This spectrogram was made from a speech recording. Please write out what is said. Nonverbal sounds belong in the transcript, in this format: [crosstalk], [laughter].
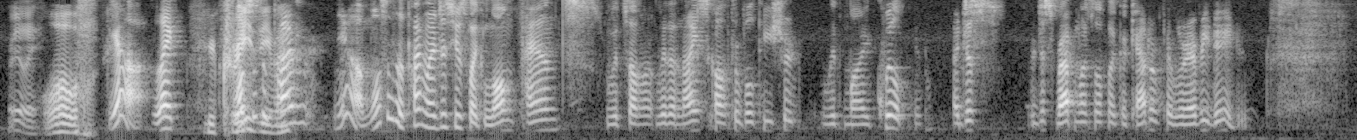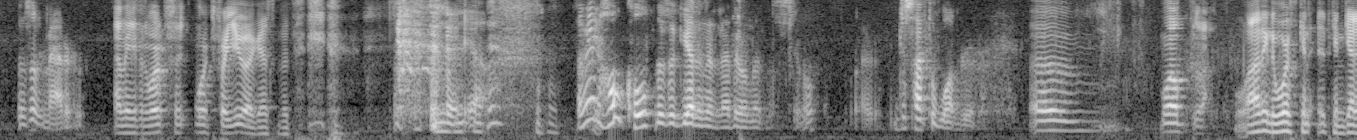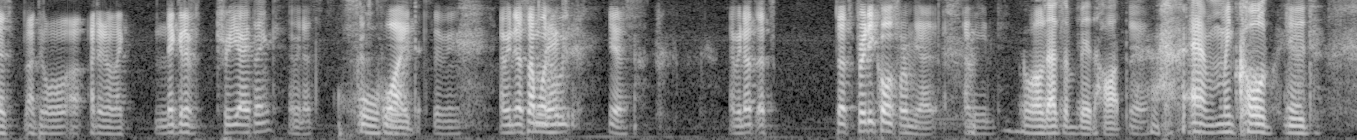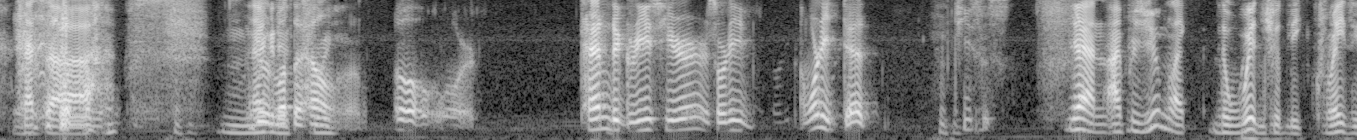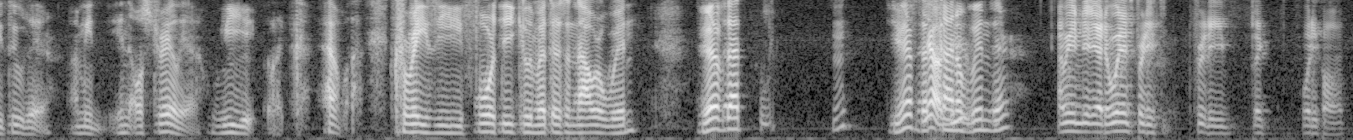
Really? Whoa, yeah, like you're most of crazy, the man. time, yeah, most of the time I just use like long pants with some, with a nice comfortable T-shirt with my quilt. You know, I just, I just wrap myself like a caterpillar every day, dude. Doesn't matter. I mean, if it works for, worked for you, I guess, but. [laughs] yeah. [laughs] I mean, how cold does it get in the Netherlands? You know, I just have to wonder. Um, well, well, I think the worst can, it can get is until uh, I don't know, like negative three. I think. I mean, that's, that's Oh, quite. I mean, I mean, as someone who, yes, I mean that, that's that's pretty cold for me. I, I mean, Well, that's a bit hot. Yeah. [laughs] I mean, cold, Yeah. dude. yeah. That's uh. [laughs] Dude, what the negative hell? Oh lord. Ten degrees here. It's already. I'm already dead. [laughs] Jesus. Yeah, and I presume like the wind should be crazy too there. I mean, in Australia, we like have a crazy 40 kilometers an hour wind. Do you have that? Hmm? Do you have that Yeah, kind of wind there? I mean, yeah, the wind is pretty, pretty like what do you call it?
